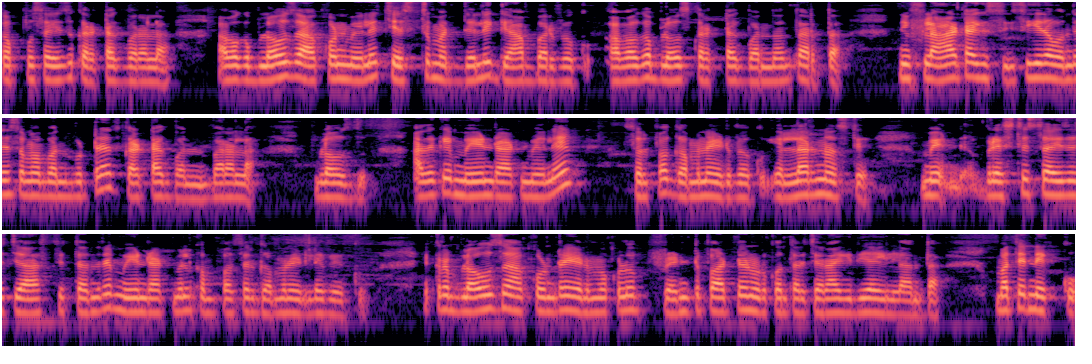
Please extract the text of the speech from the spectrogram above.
ಕಪ್ಪು ಸೈಜ್ ಕರೆಕ್ಟಾಗಿ ಬರೋಲ್ಲ ಆವಾಗ ಬ್ಲೌಸ್ ಹಾಕ್ಕೊಂಡ್ಮೇಲೆ ಚೆಸ್ಟ್ ಮಧ್ಯದಲ್ಲಿ ಗ್ಯಾಪ್ ಬರಬೇಕು ಆವಾಗ ಬ್ಲೌಸ್ ಕರೆಕ್ಟಾಗಿ ಬಂದಂತ ಅರ್ಥ ನೀವು ಫ್ಲಾಟಾಗಿ ಸೀದಾ ಒಂದೇ ಸಮ ಬಂದುಬಿಟ್ರೆ ಅದು ಕರೆಕ್ಟಾಗಿ ಬಂದು ಬರೋಲ್ಲ ಬ್ಲೌಸ್ದು ಅದಕ್ಕೆ ಮೇನ್ ಡಾಟ್ ಮೇಲೆ ಸ್ವಲ್ಪ ಗಮನ ಇಡಬೇಕು. ಎಲ್ಲರನ್ನೂ ಅಷ್ಟೇ. ಮೇ ಬ್ರೆಸ್ಟ್ ಸೈಜ್ ಜಾಸ್ತಿ ಇತ್ತಂದರೆ ಮೇನ್ ಡಾಟ್ ಮೇಲೆ ಕಂಪಲ್ಸರಿ ಗಮನ ಇಡಲೇಬೇಕು. ಯಾಕಂದರೆ ಬ್ಲೌಸ್ ಹಾಕ್ಕೊಂಡ್ರೆ ಹೆಣ್ಮಕ್ಳು ಫ್ರಂಟ್ ಪಾರ್ಟ್ನೇ ನೋಡ್ಕೊತಾರೆ, ಚೆನ್ನಾಗಿದೆಯಾ ಇಲ್ಲ ಅಂತ. ಮತ್ತು ನೆಕ್ಕು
